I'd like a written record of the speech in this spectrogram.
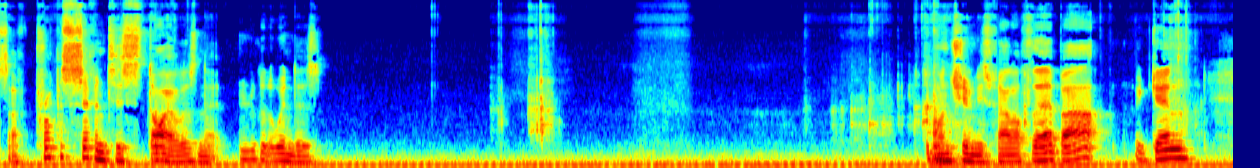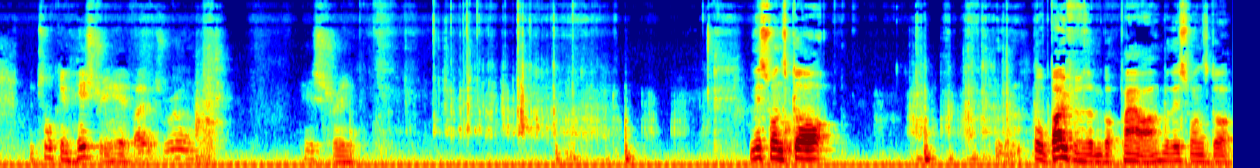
stuff. Proper 70s style, isn't it? Look at the windows. One chimney's fell off there, but again, we're talking history here, folks. Real history. And this one's got, well, both of them got power, but this one's got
